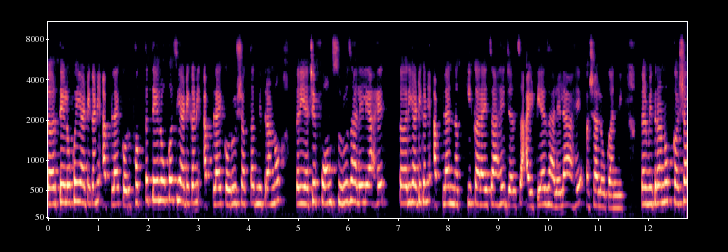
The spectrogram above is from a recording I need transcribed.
तर ते लोक या ठिकाणी अप्लाय करू. फक्त ते लोकच या ठिकाणी अप्लाय करू शकतात मित्रांनो. तर याचे फॉर्म सुरू झालेले आहेत. तर या ठिकाणी आपल्या नक्की करायचं आहे ज्यांचा आय टी आय झालेला आहे अशा लोकांनी. तर मित्रांनो कशा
